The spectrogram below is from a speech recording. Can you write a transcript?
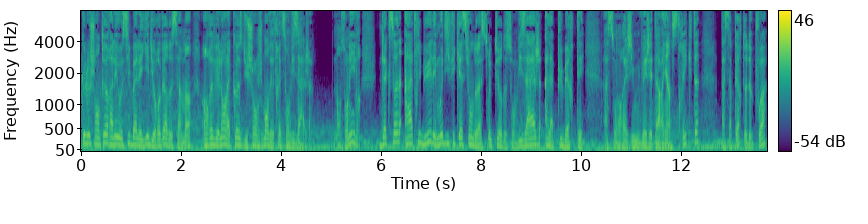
que le chanteur allait aussi balayer du revers de sa main en révélant la cause du changement des traits de son visage. Dans son livre, Jackson a attribué les modifications de la structure de son visage à la puberté, à son régime végétarien strict, à sa perte de poids,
